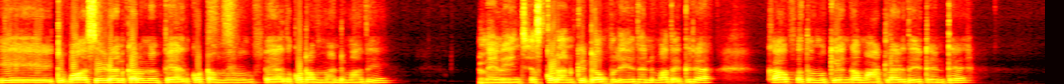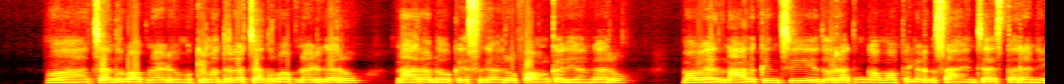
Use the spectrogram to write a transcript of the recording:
ఈ ఇటు బాస్ చేయడానికన్నా మేము పేద కుటుంబం పేద కుటుంబం అండి మాది. మేము ఏం చేసుకోవడానికి డబ్బు లేదండి మా దగ్గర. కాకపోతే ముఖ్యంగా మాట్లాడేది ఏంటంటే చంద్రబాబు నాయుడు ముఖ్యమంత్రి గారు చంద్రబాబు నాయుడు గారు నారా లోకేష్ గారు పవన్ కళ్యాణ్ గారు మా వేదన ఆలకించి ఏదో రకంగా మా పిల్లడికి సాయం చేస్తారని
